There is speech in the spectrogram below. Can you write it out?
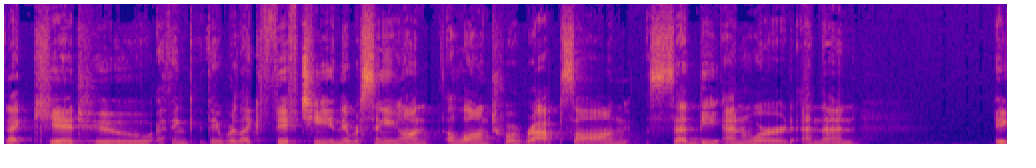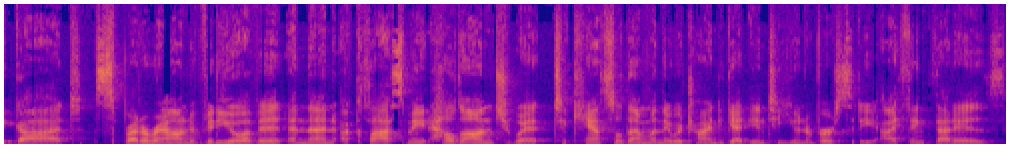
that kid who I think they were like 15, they were singing on along to a rap song, said the N-word and then it got spread around a video of it and then a classmate held on to it to cancel them when they were trying to get into university. I think that is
